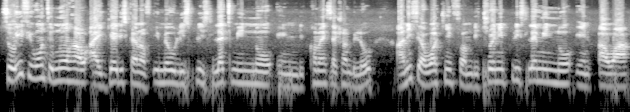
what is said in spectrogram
So if you want to know how I get this kind of email list, please let me know in the comment section below. And if you're watching from the training, please let me know in our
